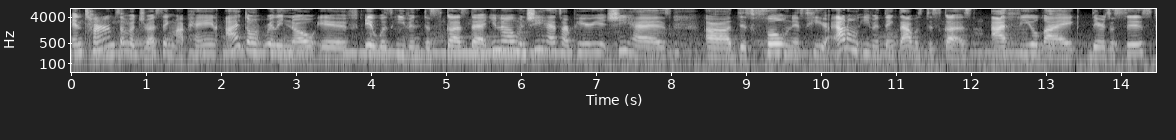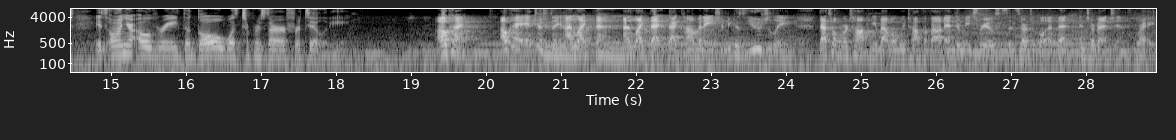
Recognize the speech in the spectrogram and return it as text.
In terms of addressing my pain, I don't really know if it was even discussed that, you know, when she has her period, she has uh, this fullness here. I don't even think that was discussed. I feel like there's a cyst, it's on your ovary. The goal was to preserve fertility. Okay. Okay, interesting. Mm-hmm. I like that. I like that that combination because usually that's what we're talking about when we talk about endometriosis and surgical event intervention. Right.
